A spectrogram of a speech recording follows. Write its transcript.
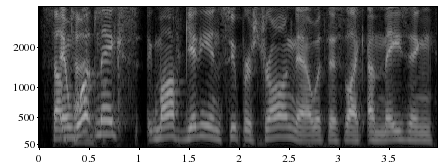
Sometimes. And what makes Moff Gideon super strong now with this like amazing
